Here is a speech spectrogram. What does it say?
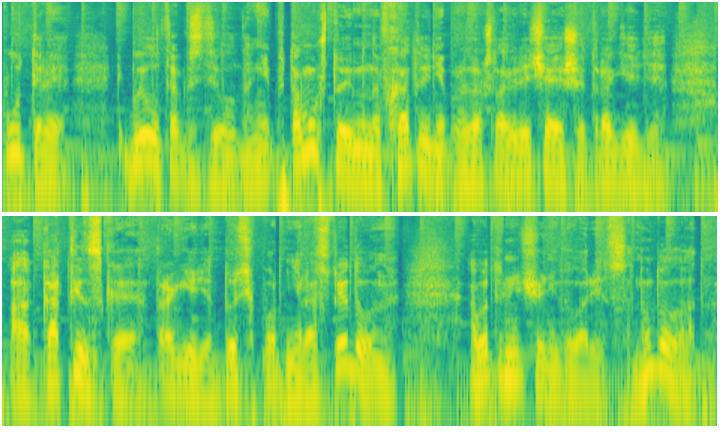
путали. И было так сделано. Не потому, что именно в Хатыне произошла величайшая трагедия трагедия. А Катынская трагедия до сих пор не расследована. Об этом ничего не говорится. Ну да ладно.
